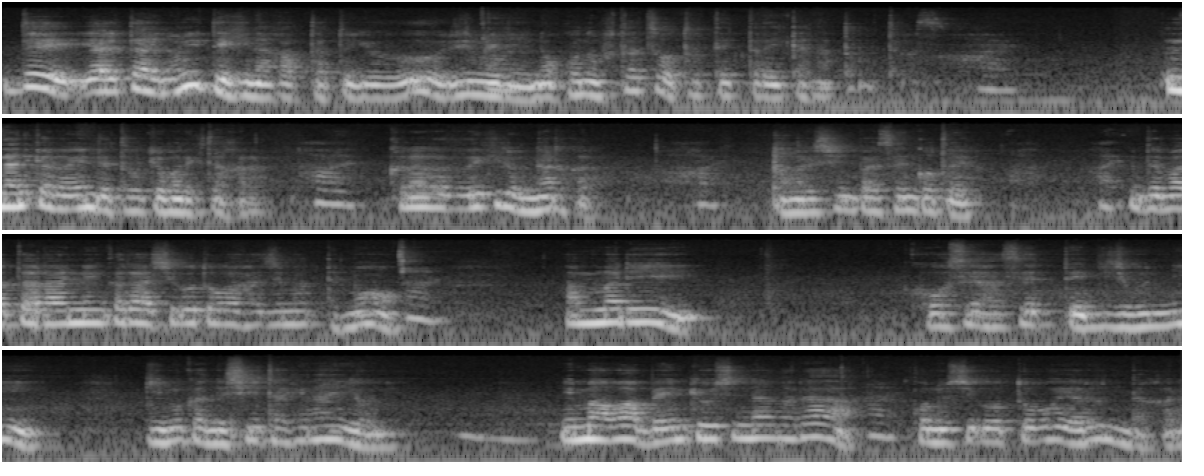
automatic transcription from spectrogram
でやりたいのにできなかったというリメリーのこの2つを取っていったらいいかなと思ってます、はい、何かの縁で東京まで来たから、はい、必ずできるようになるから、はい、あまり心配せんことよ、はい、でまた来年から仕事が始まっても、あんまり構成焦って自分に義務感で強いてあげないように、うん、今は勉強しながらこの仕事をやるんだから、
